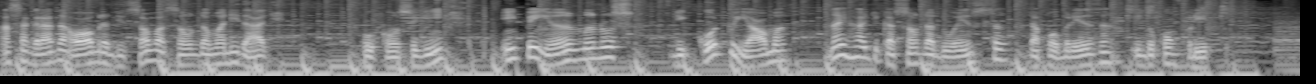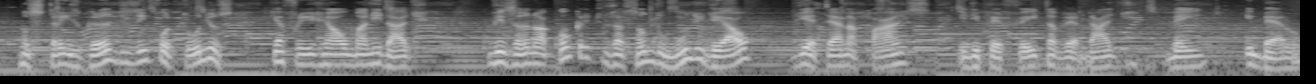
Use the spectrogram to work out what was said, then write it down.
a sagrada obra de salvação da humanidade. Por conseguinte, empenhamos-nos de corpo e alma na erradicação da doença, da pobreza e do conflito, nos três grandes infortúnios que afligem a humanidade, visando a concretização do mundo ideal de eterna paz e de perfeita verdade, bem e belo.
